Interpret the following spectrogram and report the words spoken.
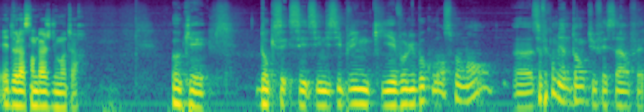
et de l'assemblage du moteur. Ok. Donc c'est une discipline qui évolue beaucoup en ce moment. Euh, ça fait combien de temps que tu fais ça en fait?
